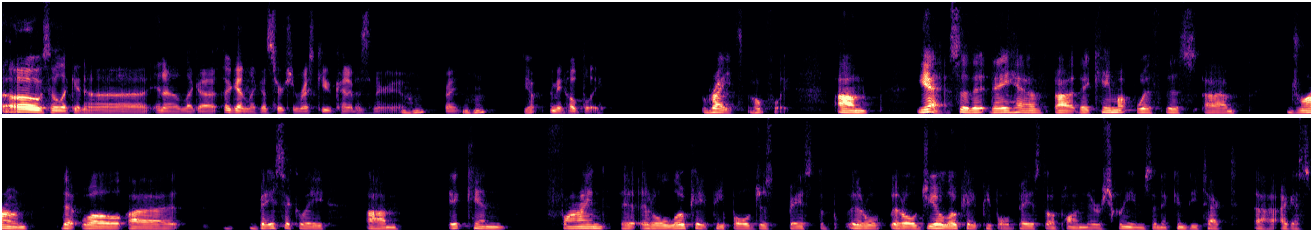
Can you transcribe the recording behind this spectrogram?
Oh, so like in a in a like a again like a search and rescue kind of a scenario, mm-hmm. right? Mm-hmm. Yep. I mean, hopefully. Right. Hopefully. Um, yeah. So that they have uh, they came up with this um, drone that will uh, basically um, it can find it'll locate people just based it'll it'll geolocate people based upon their screams and it can detect uh, i guess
